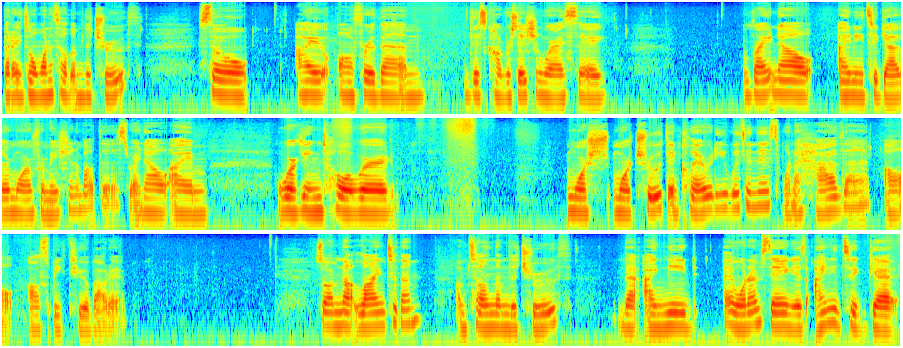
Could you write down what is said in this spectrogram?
but I don't want to tell them the truth. So I offer them this conversation where I say, right now, I need to gather more information about this. Right now, I'm working toward more more truth and clarity within this. When I have that, I'll I'll speak to you about it. So I'm not lying to them. I'm telling them the truth that I need and what I'm saying is I need to get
